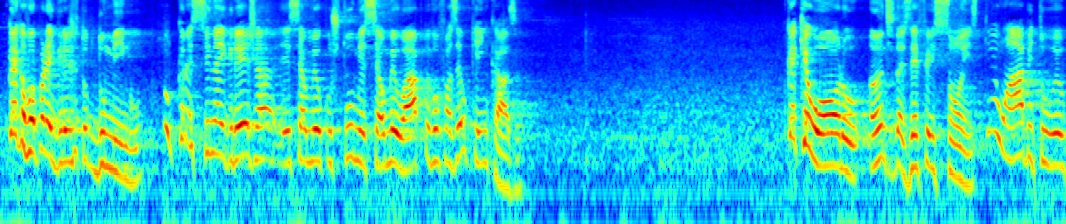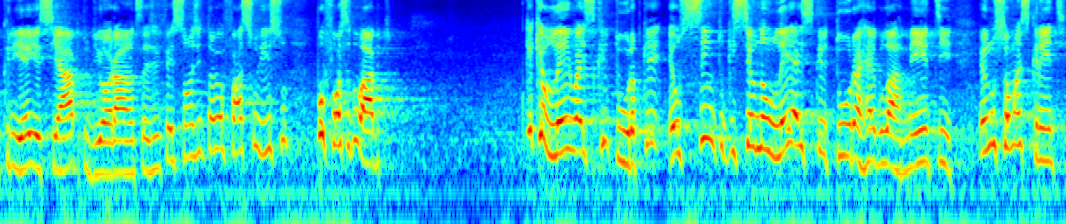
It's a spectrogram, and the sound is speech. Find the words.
Por que, é que eu vou para a igreja todo domingo? Eu cresci na igreja, esse é o meu costume, esse é o meu hábito, eu vou fazer o que em casa? Por que, é que eu oro antes das refeições? Porque é um hábito, eu criei esse hábito de orar antes das refeições, então eu faço isso por força do hábito. Por que, que eu leio a Escritura? Porque eu sinto que se eu não ler a Escritura regularmente, eu não sou mais crente.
